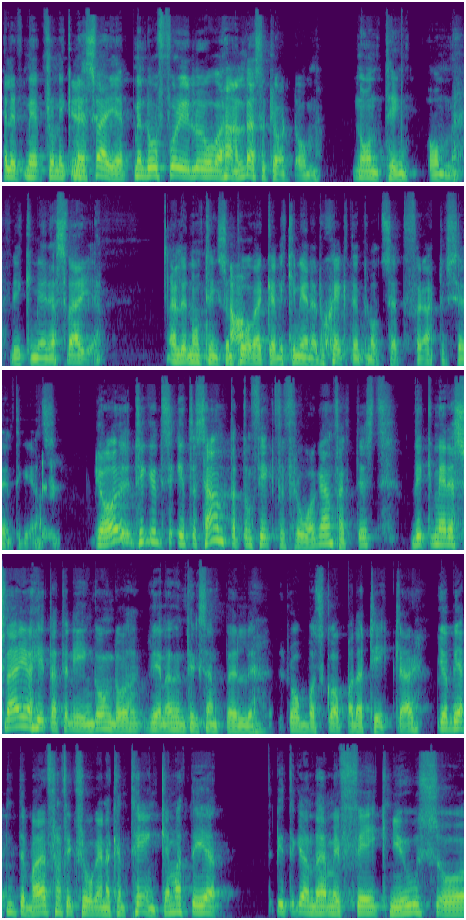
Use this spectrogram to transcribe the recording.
eller med, från Wikimedia Sverige. Men då får det lov att handla såklart om någonting om Wikimedia Sverige. Eller någonting som ja. påverkar Wikimedia-projekten på något sätt för artificiell intelligens. Jag tycker det är intressant att de fick förfrågan faktiskt. Wikimedia Sverige har hittat en ingång då, redan till exempel robotskapade artiklar. Jag vet inte varför de fick frågan, jag kan tänka mig att det är lite grann det här med fake news och,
